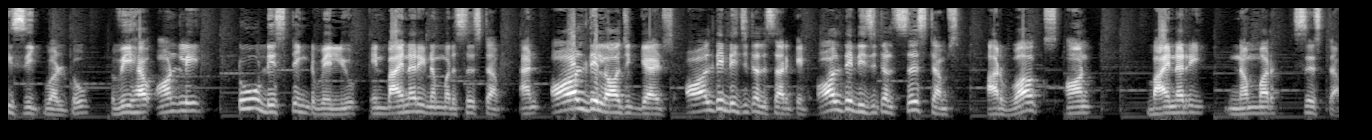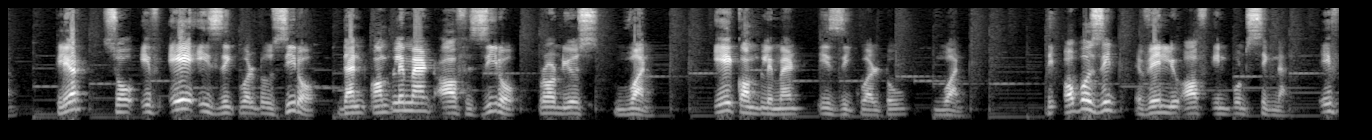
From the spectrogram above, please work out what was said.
is equal to, we have only two distinct value in binary number system and all the logic gates, all the digital circuit, all the digital systems are works on binary number system. Clear? So if A is equal to 0, then complement of 0 produce 1. A complement is equal to 1. The opposite value of input signal. If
